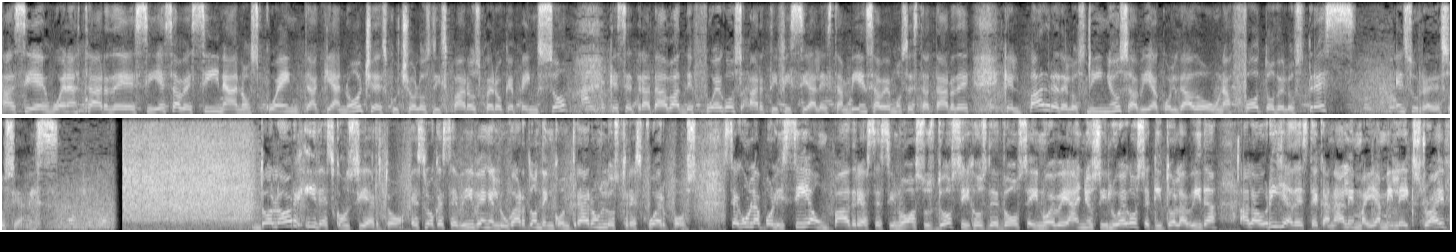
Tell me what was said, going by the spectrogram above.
Así es, buenas tardes. Y esa vecina nos cuenta que anoche escuchó los disparos, pero que pensó que se trataba de fuegos artificiales. También sabemos esta tarde que el padre de los niños había colgado una foto de los tres en sus redes sociales. Dolor y desconcierto es lo que se vive en el lugar donde encontraron los tres cuerpos. Según la policía, un padre asesinó a sus dos hijos de 12 y 9 años y luego se quitó la vida a la orilla de este canal en Miami Lakes Drive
